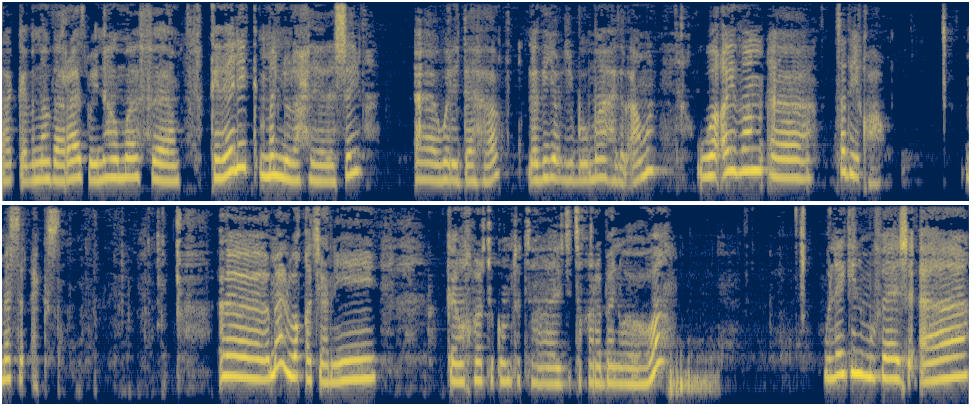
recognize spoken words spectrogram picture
هكذا النظرات بينهما فكذلك من نلاحظ هذا الشيء؟ آه، والداها الذي يعجبهما هذا الأمر وأيضا آه، صديقها مس إكس آه، مع الوقت يعني كما أخبرتكم تتقربان وهو ولكن المفاجأة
